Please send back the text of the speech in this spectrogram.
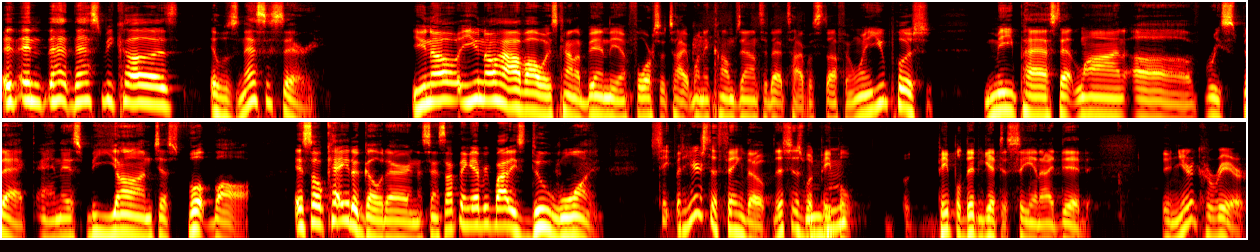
And, and that that's because it was necessary. You know, you know how I've always kind of been the enforcer type when it comes down to that type of stuff. And when you push me past that line of respect and it's beyond just football, it's okay to go there in a sense. I think everybody's due one. See, but here's the thing, though. This is what Mhm. people people didn't get to see, and I did. In your career,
